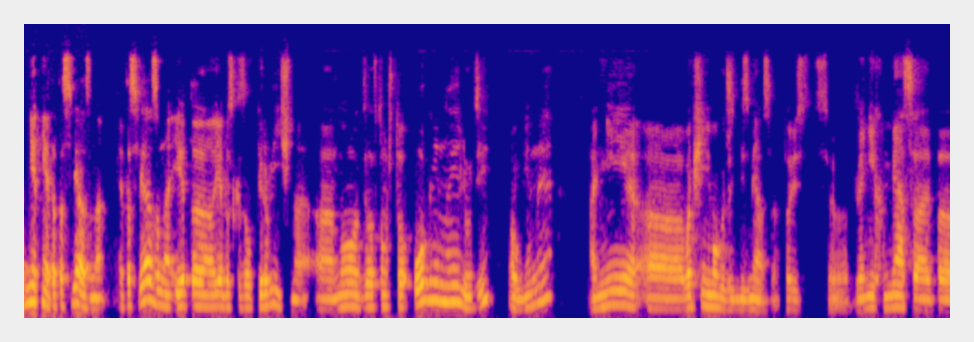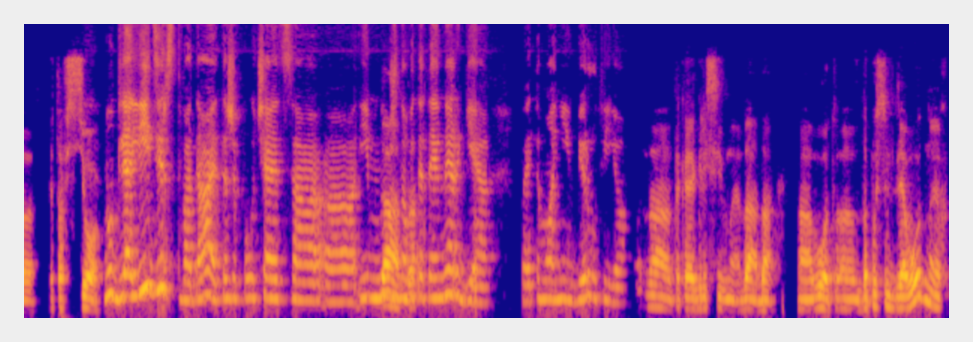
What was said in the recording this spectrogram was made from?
Нет, нет, это связано. Это связано, и это, я бы сказал, первично. А, но дело в том, что огненные люди, огненные, они э, вообще не могут жить без мяса. То есть э, для них мясо это, это все. Ну, для лидерства, да, это же получается, э, им да, нужна да. вот эта энергия, поэтому они берут ее да, такая агрессивная, да, да. А, вот, э, допустим, для водных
